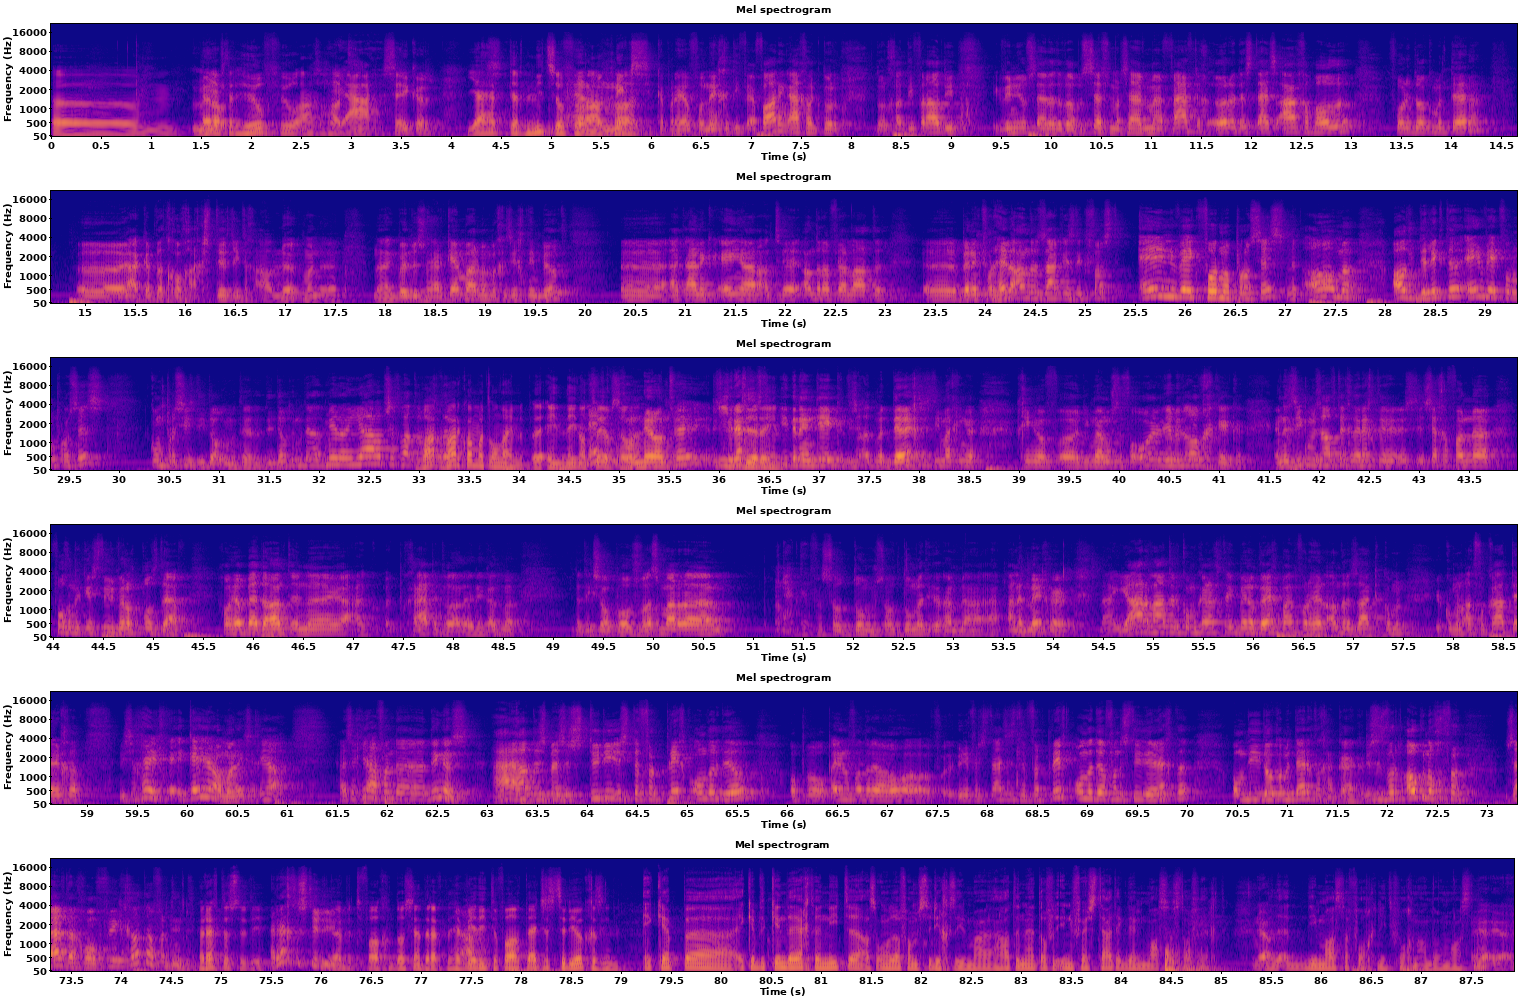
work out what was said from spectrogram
ehm, Meryl- heeft er heel veel aan gehad. ja, zeker. Jij hebt er niet zoveel Helemaal aan niks. gehad. Ik heb er heel veel negatieve ervaring eigenlijk door, door gehad. Die vrouw, die, ik weet niet of zij dat wel beseft, maar zij heeft mij 50 euro destijds aangeboden voor die documentaire. Eh, ja, ik heb dat gewoon geaccepteerd. Ik dacht, oh leuk man. Eh, nou, ik ben dus herkenbaar met mijn gezicht in beeld. Eh, uiteindelijk één jaar, twee, anderhalf jaar later ben ik voor hele andere zaken zit ik vast. Eén week voor mijn proces, met al, mijn, al die delicten, één week voor mijn proces, komt precies die documentaire. Die documentaire had meer dan een jaar op zich laten Waar, waar kwam het online? Eh, In Nederland 2 of zo? Gewoon hè? Nederland 2. Dus Iedereen. iedereen keek. Dus de rechters die mij, gingen, gingen, eh, die mij moesten veroordelen, die hebben het ook gekeken. En dan zie ik mezelf tegen de rechter zeggen van, eh, volgende keer stuur ik wel een postduif. Gewoon heel bij de hand en ja, ik, begrijp het wel aan de ene kant, maar dat ik zo boos was. Maar ja, ik denk van zo dom, zo dom dat ik er aan, aan- heb meegewerkt. Nou, jaren later kom ik erachter, ik ben op de rechtbank voor een hele andere zaak. Ik kom een, ik kom een advocaat tegen. Die zegt, hey, ik, ken jou man. Ik zeg, ja. Hij zegt, ja, van de dinges. Hij had dus bij zijn studie, is het een verplicht onderdeel, op, op een of andere universiteit is het een verplicht onderdeel van de studierechten, om die documentaire te gaan kijken. Dus het wordt ook nog, ver, zij heeft daar gewoon flink geld aan verdiend. Rechtenstudie. Rechtenstudie. We hebben toevallig een docent rechten. Heb jij die toevallig tijdens je studie ook gezien? Ik heb, eh, ik heb de kinderrechten niet eh, als onderdeel van mijn studie gezien, maar hij had het net over de universiteit. Ik denk masterstafrecht. Ja. Maar de- die master volg ik niet, ik volg een andere master. Ja, ja.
